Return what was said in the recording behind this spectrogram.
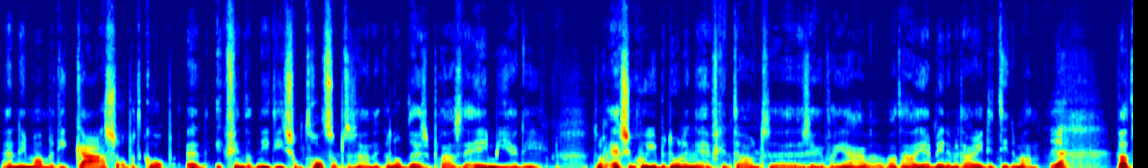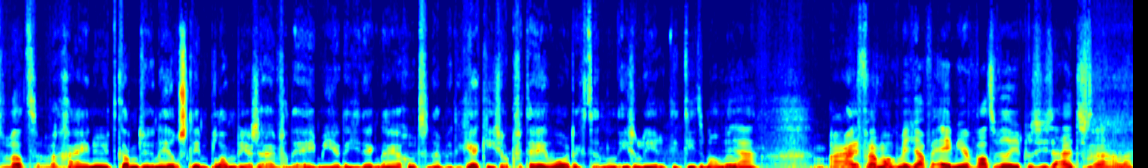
En die man met die kaas op het kop. En ik vind dat niet iets om trots op te zijn. Ik wil op deze plaats de Emir, die toch echt zijn goede bedoelingen heeft getoond. eh, zeggen van ja, wat haal jij binnen met Harry de Tieteman? Ja, Wat, wat, wat ga je nu? Het kan natuurlijk een heel slim plan weer zijn van de emir. Dat je denkt, nou ja goed, dan heb ik de gekkies ook vertegenwoordigd. En dan isoleer ik die Tieteman wel. ja. Maar ik vraag me ook een beetje af, Emir, wat wil je precies uitstralen?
